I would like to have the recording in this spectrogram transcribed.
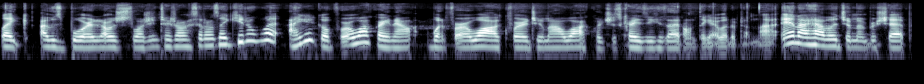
Like I was bored and I was just watching TikToks, and I was like, you know what? I could go for a walk right now. Went for a walk for a two mile walk, which is crazy because I don't think I would have done that. And I have a gym membership,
